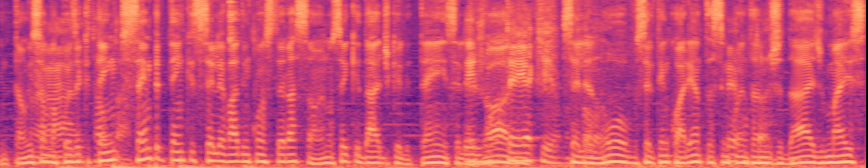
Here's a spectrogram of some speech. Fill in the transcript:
Então isso ah, é uma ah, coisa que então tem, tá. sempre tem que ser levado em consideração. Eu não sei que idade que ele tem, se ele, é ele é jovem, aqui, se ele é novo, se ele tem 40, 50 anos de idade, mas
